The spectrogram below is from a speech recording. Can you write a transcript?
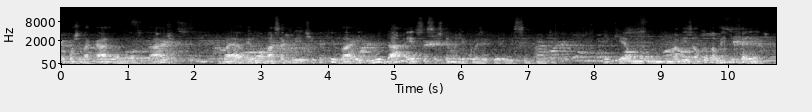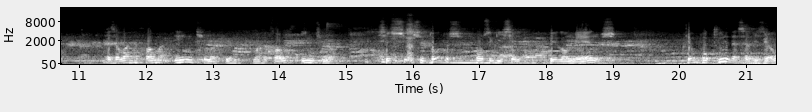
proposta da casa, da morosidade, vai haver uma massa crítica que vai mudar esse sistema de coisa que aí se encontra e que é um, uma visão totalmente diferente. Mas é uma reforma íntima, filho, uma reforma íntima. Se, se, se todos conseguissem, pelo menos, ter um pouquinho dessa visão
